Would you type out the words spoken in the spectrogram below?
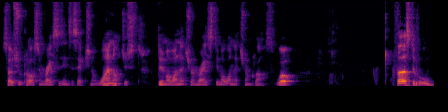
social class and race as intersectional? Why not just do my one lecture on race, do my one lecture on class? Well, first of all,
